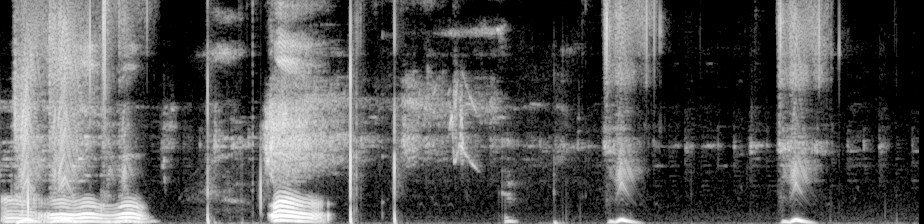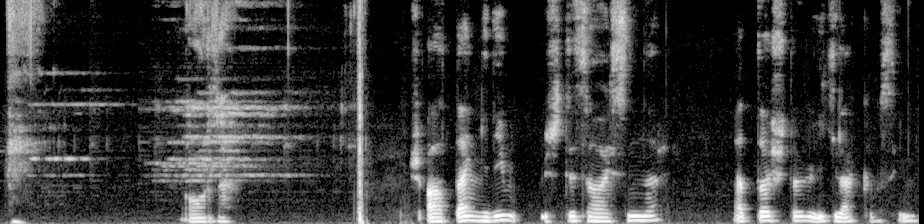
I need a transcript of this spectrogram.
Oo, oo, oo, oo. Orada. Şu alttan gideyim üstte savaşsınlar. Hatta şurada bir iki dakika basayım.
